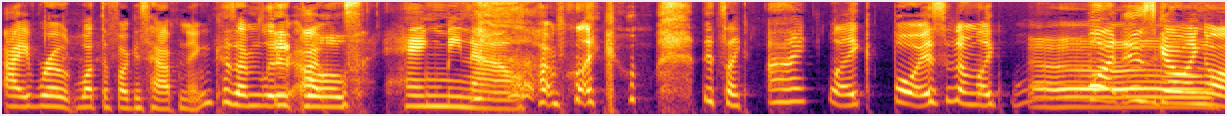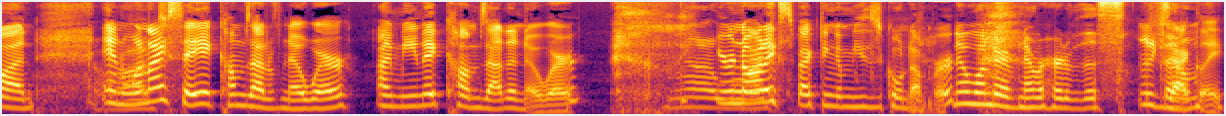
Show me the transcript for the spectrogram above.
I wrote what the fuck is happening because I'm literally equals hang me now. I'm like it's like I like boys and I'm like what is going Oh, on? And when I say it comes out of nowhere, I mean it comes out of nowhere. Oh, You're not expecting a musical number. no wonder I've never heard of this. film. Exactly.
